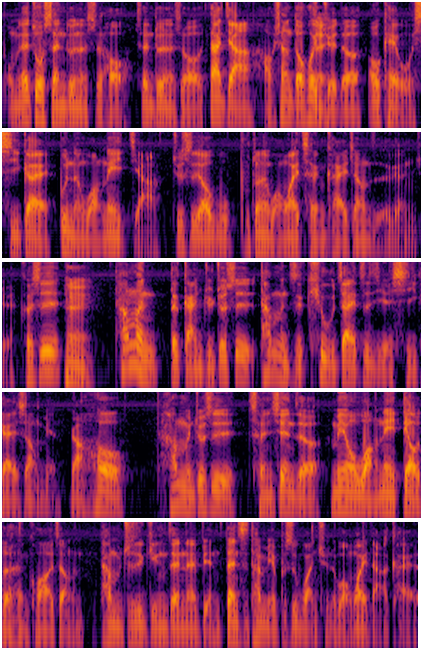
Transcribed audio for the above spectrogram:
我们在做深蹲的时候，深蹲的时候，大家好像都会觉得，OK，我膝盖不能往内夹，就是要不不断的往外撑开这样子的感觉。可是，嗯他们的感觉就是，他们只 Q 在自己的膝盖上面，然后。他们就是呈现着没有往内掉的很夸张，他们就是盯在那边，但是他们也不是完全的往外打开了。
